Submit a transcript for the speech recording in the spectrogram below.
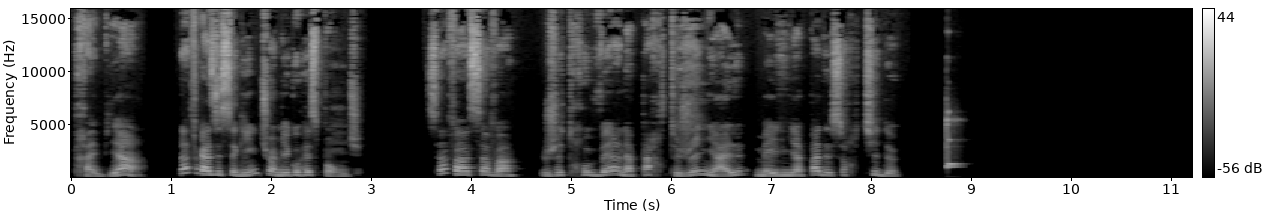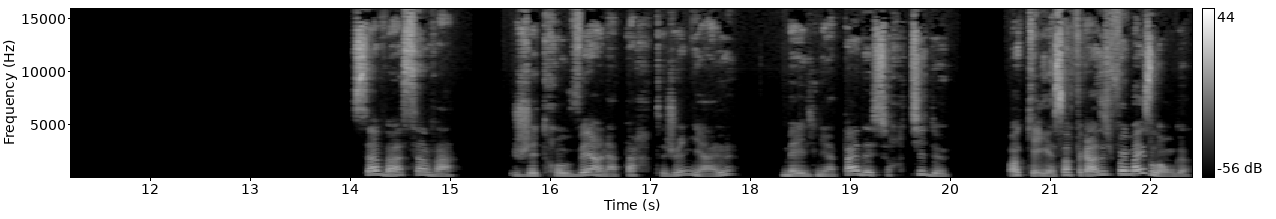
Très bien. Na frase seguinte, o amigo responde: Ça va, ça va. J'ai trouvé un appart génial, mais il n'y a pas de sortie de. Ça va, ça va. J'ai trouvé un appart génial, mais il n'y a pas de sortie de. Ok, essa frase foi mais longa.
